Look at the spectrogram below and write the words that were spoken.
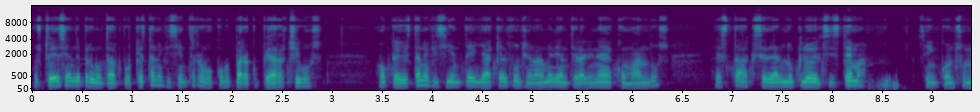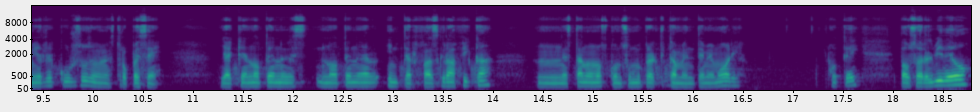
Ustedes se han de preguntar por qué es tan eficiente Robocopy para copiar archivos. Ok, es tan eficiente ya que al funcionar mediante la línea de comandos, esta accede al núcleo del sistema, sin consumir recursos de nuestro PC ya que no tener, no tener interfaz gráfica, mm, esta no nos consume prácticamente memoria. Ok, pausar el video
